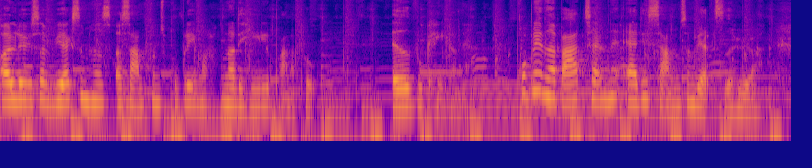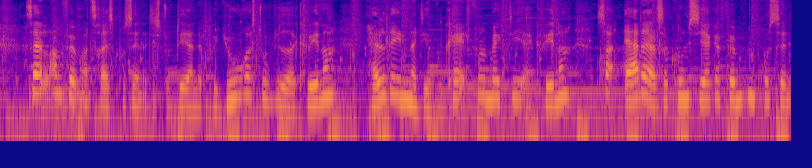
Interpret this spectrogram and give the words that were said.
og løser virksomheds- og samfundsproblemer, når det hele brænder på. Advokaterne. Problemet er bare, at tallene er de samme, som vi altid hører. Selvom 65% af de studerende på jurastudiet er kvinder, halvdelen af de advokatfuldmægtige er kvinder, så er det altså kun ca. 15%,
